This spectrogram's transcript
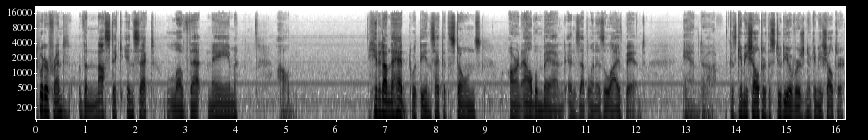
Twitter friend, the Gnostic Insect, love that name. Um, hit it on the head with the insight that the Stones are an album band and Zeppelin is a live band, and because uh, "Gimme Shelter," the studio version of "Gimme Shelter."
